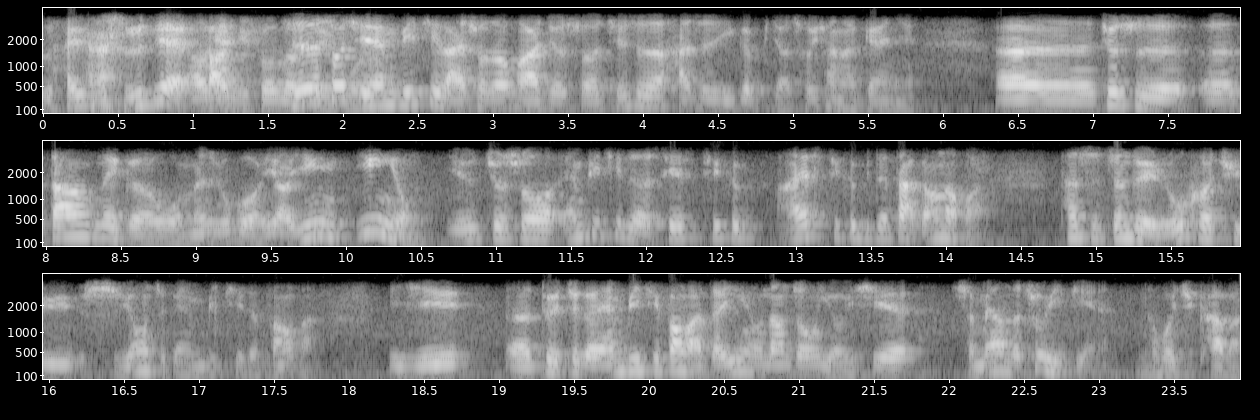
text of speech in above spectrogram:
来实现 OK，刚才你说的其？实说起 MBT 来说的话，就是说其实还是一个比较抽象的概念。呃，就是呃，当那个我们如果要应应用，也就是说 MBT 的 CSTQ、ISTQB 的大纲的话，它是针对如何去使用这个 MBT 的方法，以及呃对这个 MBT 方法在应用当中有一些什么样的注意点，它会去 cover。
